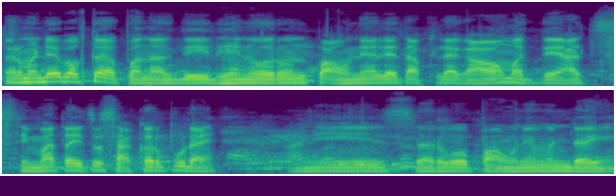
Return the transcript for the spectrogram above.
तर म्हणजे बघतोय आपण अगदी धेनवरून पाहुणे आलेत आपल्या गावामध्ये. आज सीमाताईचा साखरपुडा आहे आणि सर्व पाहुणे मंडळी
